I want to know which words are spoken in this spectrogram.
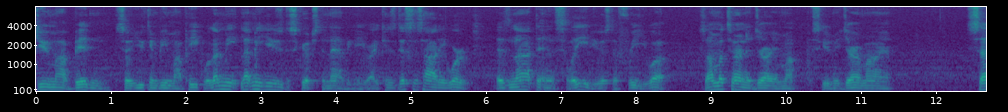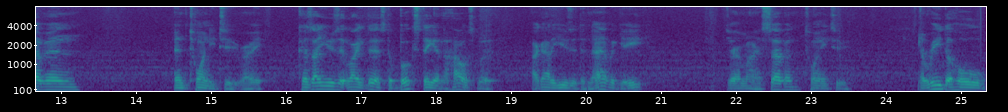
do my bidding so you can be my people. Let me let me use the scripts to navigate, right? Because this is how they work. It's not to enslave you; it's to free you up. So I'm gonna turn to Jeremiah. Excuse me, Jeremiah seven and twenty-two, right? Because I use it like this. The books stay in the house, but I gotta use it to navigate. Jeremiah seven twenty-two. And read the whole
